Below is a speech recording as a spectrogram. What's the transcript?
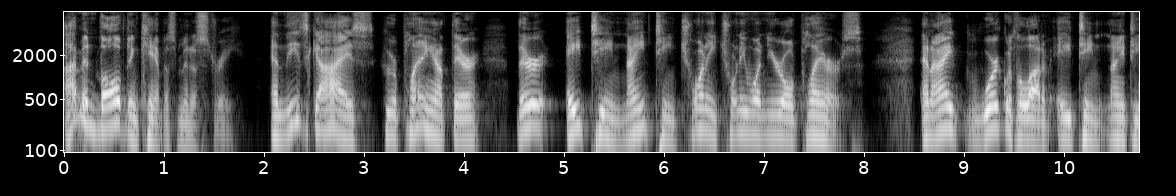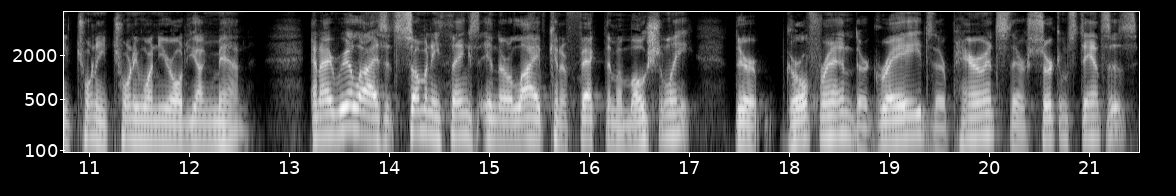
I'm involved in campus ministry, and these guys who are playing out there, they're 18, 19, 20, 21 year old players. And I work with a lot of 18, 19, 20, 21 year old young men. And I realize that so many things in their life can affect them emotionally their girlfriend, their grades, their parents, their circumstances.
